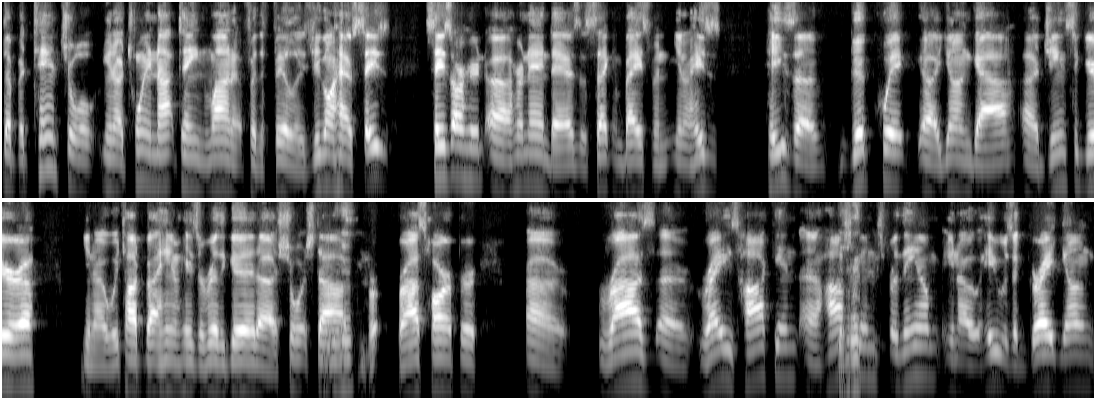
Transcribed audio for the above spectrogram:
the potential, you know, 2019 lineup for the Phillies. You're gonna have Cesar, Cesar uh, Hernandez, a second baseman. You know, he's he's a good, quick uh, young guy. Uh, Jean Segura, you know, we talked about him. He's a really good uh, shortstop. Mm-hmm. Br- Bryce Harper, uh, Rise, uh, Rhys Hawkins, uh. Hoskins mm-hmm. for them. You know, he was a great young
